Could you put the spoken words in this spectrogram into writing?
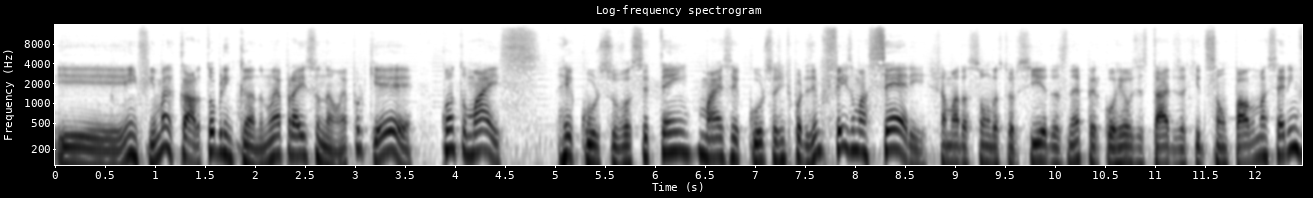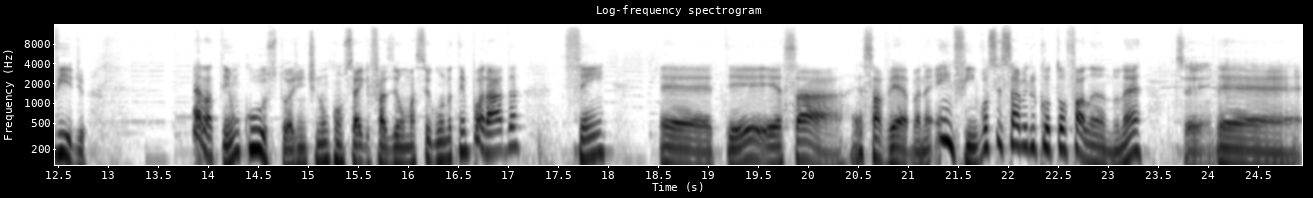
E, enfim, mas claro, tô brincando, não é para isso não. É porque quanto mais recurso você tem, mais recurso. A gente, por exemplo, fez uma série chamada Som das Torcidas, né? Percorreu os estádios aqui de São Paulo, uma série em vídeo. Ela tem um custo, a gente não consegue fazer uma segunda temporada sem é, ter essa, essa verba, né? Enfim, você sabe do que eu tô falando, né? Sim. É,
